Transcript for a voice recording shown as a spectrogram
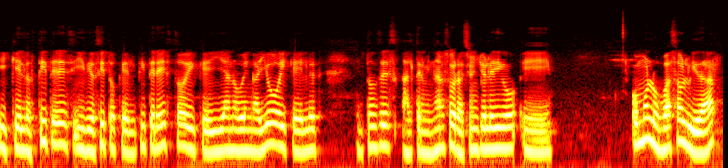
y que los títeres, y Diosito, que el títere esto, y que ya no venga yo, y que él... Entonces, al terminar su oración, yo le digo, eh, ¿cómo los vas a olvidar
